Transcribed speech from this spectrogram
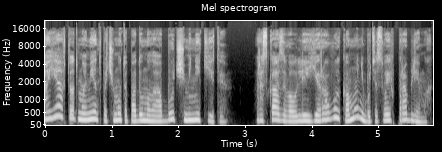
А я в тот момент почему-то подумала об отчиме Никиты. Рассказывал ли Яровой кому-нибудь о своих проблемах?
